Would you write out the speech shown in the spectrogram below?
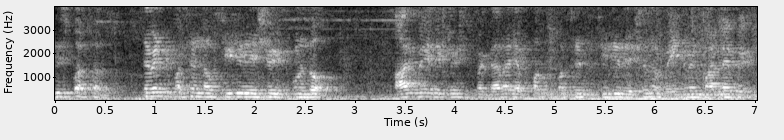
disbursal seventy percent ನಾವು ಸಿ ಡಿ ರೇಷಿಯೋ ಇಟ್ಕೊಂಡು ಆರ್ ಬಿ ಐ ರೆಗ್ಯುಲೇಷನ್ ಪ್ರಕಾರ ಎಪ್ಪತ್ತು ಪರ್ಸೆಂಟ್ ಸಿ ಡಿ ರೇಷನ್ ನಾವು ಮೇಂಟೈನ್ ಮಾಡಲೇಬೇಕು.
